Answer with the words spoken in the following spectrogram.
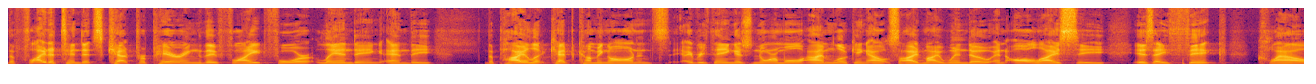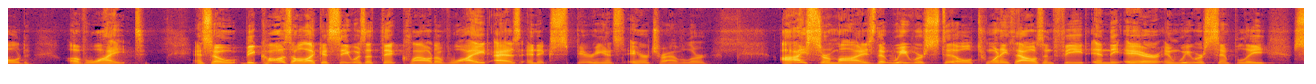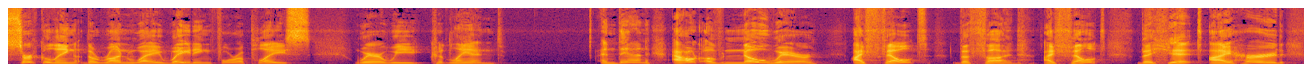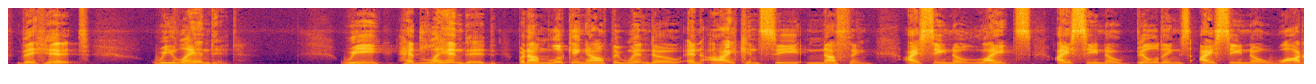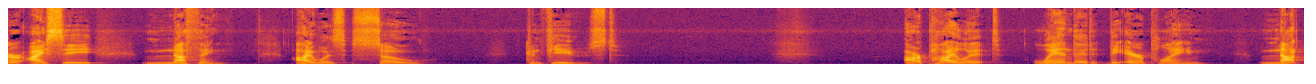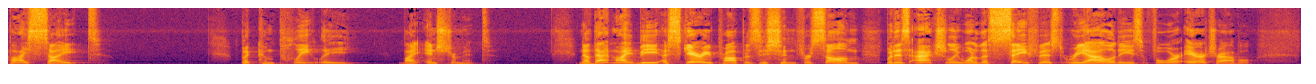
the flight attendants kept preparing the flight for landing, and the the pilot kept coming on and everything is normal. I'm looking outside my window and all I see is a thick cloud of white. And so, because all I could see was a thick cloud of white as an experienced air traveler, I surmised that we were still 20,000 feet in the air and we were simply circling the runway waiting for a place where we could land. And then, out of nowhere, I felt the thud. I felt the hit. I heard the hit. We landed. We had landed, but I'm looking out the window and I can see nothing. I see no lights. I see no buildings. I see no water. I see nothing. I was so confused. Our pilot landed the airplane not by sight, but completely by instrument. Now, that might be a scary proposition for some, but it's actually one of the safest realities for air travel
